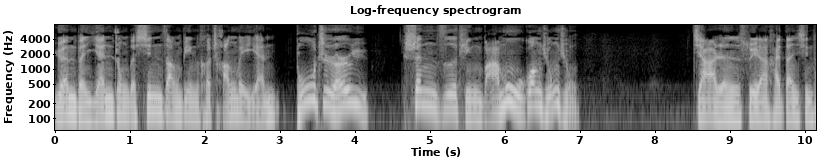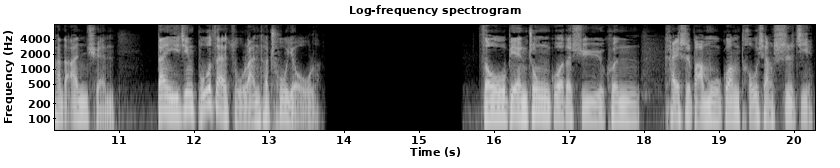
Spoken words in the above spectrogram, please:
原本严重的心脏病和肠胃炎不治而愈，身姿挺拔，目光炯炯。家人虽然还担心他的安全，但已经不再阻拦他出游了。走遍中国的徐玉坤开始把目光投向世界，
